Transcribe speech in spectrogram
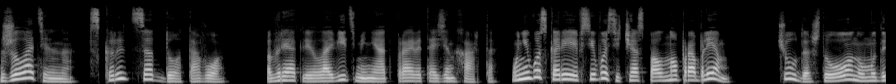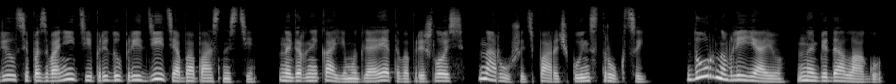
Желательно скрыться до того. Вряд ли ловить меня отправит Айзенхарта. У него, скорее всего, сейчас полно проблем. Чудо, что он умудрился позвонить и предупредить об опасности. Наверняка ему для этого пришлось нарушить парочку инструкций. Дурно влияю на бедолагу.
